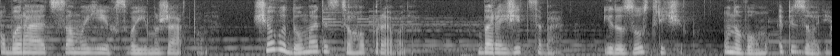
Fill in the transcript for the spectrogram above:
обирають саме їх своїми жертвами? Що ви думаєте з цього приводу? Бережіть себе і до зустрічі у новому епізоді.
